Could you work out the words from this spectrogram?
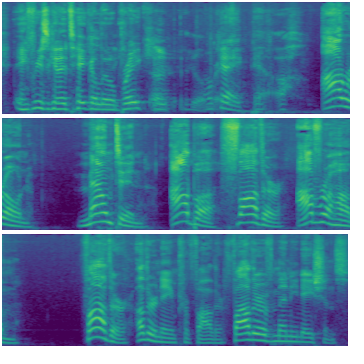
Avery's gonna take a little break here. Okay. Aaron, mountain, Abba, father, Avraham, father, other name for father, father of many nations.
